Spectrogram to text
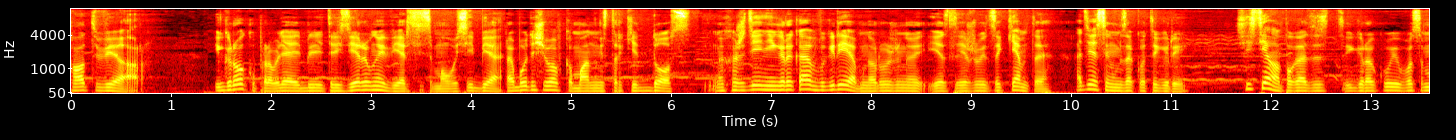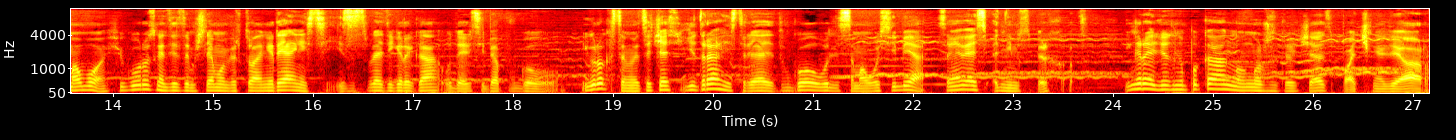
Hot VR. Игрок управляет билетризированной версией самого себя, работающего в командной строке DOS. Нахождение игрока в игре обнаружено и отслеживается кем-то, ответственным за код игры. Система показывает игроку его самого, фигуру с надетым шлемом виртуальной реальности и заставляет игрока ударить себя в голову. Игрок становится частью ядра и стреляет в голову для самого себя, становясь одним суперход. Игра идет на ПК, но можно скачать патч на VR.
